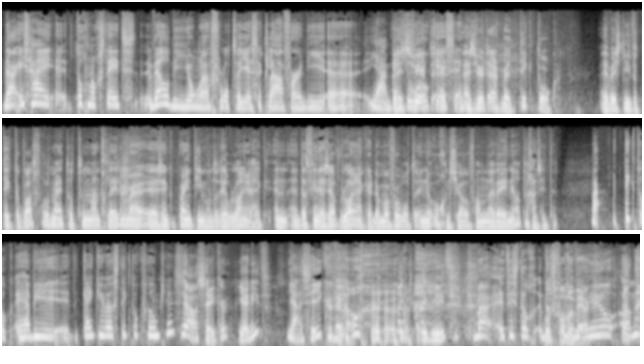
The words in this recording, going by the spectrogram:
daar is hij eh, toch nog steeds wel die jonge, vlotte Jesse Klaver... die eh, ja, een beetje zweert woke is. er- En... Hij zweert erg bij TikTok. Hij wist niet wat TikTok was, volgens mij, tot een maand geleden. Maar eh, zijn campagneteam vond het heel belangrijk. En eh, dat vindt hij zelf belangrijker dan bijvoorbeeld in de ochtendshow van eh, WNL te gaan zitten. Maar TikTok, heb je, kijken jullie wel eens TikTok-filmpjes? Ja, zeker. Jij niet? Ja, zeker wel. ik, ik, niet. Maar het is toch... dat is voor mijn werk. Heel ander...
